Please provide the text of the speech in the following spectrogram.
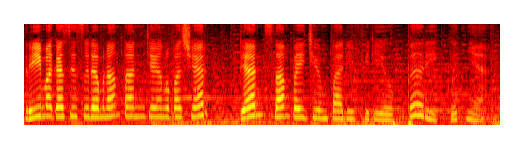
Terima kasih sudah menonton, jangan lupa share dan sampai jumpa di video berikutnya.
